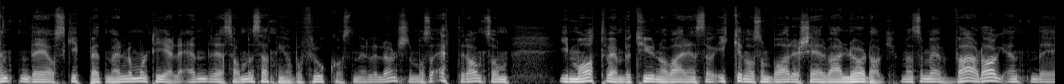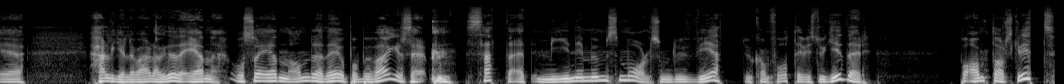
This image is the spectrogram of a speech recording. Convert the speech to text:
enten det er å skippe et mellommåltid, eller endre sammensetninga på frokosten eller lunsjen. Altså et eller annet som i matveien betyr noe hver eneste dag. Ikke noe som bare skjer hver lørdag, men som er hver dag, enten det er helg eller hverdag. Det er det ene. Og så er den andre, det er jo på bevegelse. Sett deg et minimumsmål som du vet du kan få til hvis du gidder, på antall skritt.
